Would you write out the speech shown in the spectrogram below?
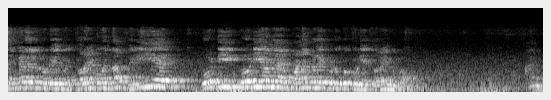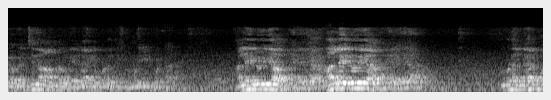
செங்கடலினுடைய துறைமுகம் தான் பெரிய கோடி கோடியான பணங்களை கொடுக்கக்கூடிய துறைமுகம். அங்க வச்சுதான் ஆண்டவர் எல்லாரையும் உலகத்துக்கு மூழ்கி போட்டார். அல்லேலூயா. அல்லேலூயா. இவ்வளவு நேரமா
